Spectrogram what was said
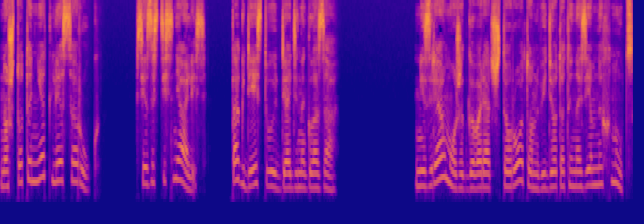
Но что-то нет леса рук. Все застеснялись. Так действуют дядины глаза. Не зря, может, говорят, что рот он ведет от иноземных нуц,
